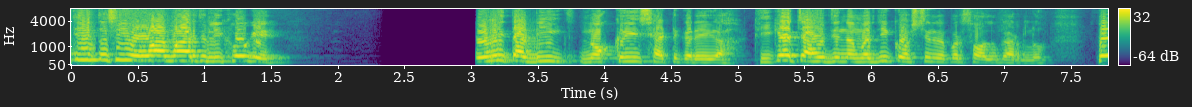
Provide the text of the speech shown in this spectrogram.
ਚੀਜ਼ ਤੁਸੀਂ OMR 'ਚ ਲਿਖੋਗੇ, ਉਹੀ ਤੁਹਾਡੀ ਨੌਕਰੀ ਸੈੱਟ ਕਰੇਗਾ। ਠੀਕ ਹੈ? ਚਾਹੇ ਜਿੰਨਾ ਮਰਜ਼ੀ ਕੁਐਸਚਨ ਪੇਪਰ ਸੋਲਵ ਕਰ ਲਓ। ਤਾਂ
